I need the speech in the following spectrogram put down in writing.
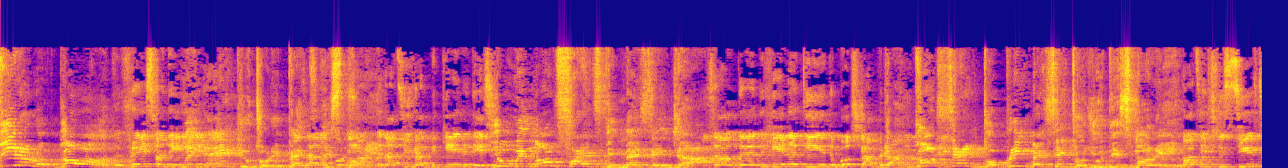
fear of God will make you to repent this morning. dat u gaat bekeren deze You will not fight the messenger U zal de, degene die de boodschap brengt. that God sent to bring message to you this morning. God heeft gestuurd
